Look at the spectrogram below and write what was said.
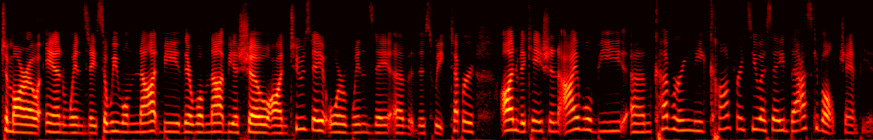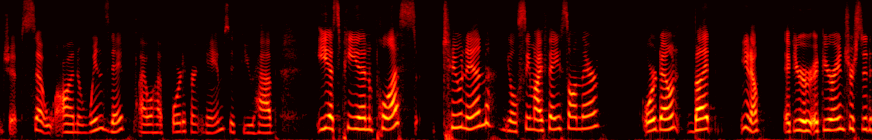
tomorrow and Wednesday. So we will not be there will not be a show on Tuesday or Wednesday of this week. Tepper on vacation. I will be um, covering the Conference USA basketball championships. So on Wednesday, I will have four different games. If you have ESPN Plus, tune in. You'll see my face on there, or don't. But you know, if you're if you're interested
